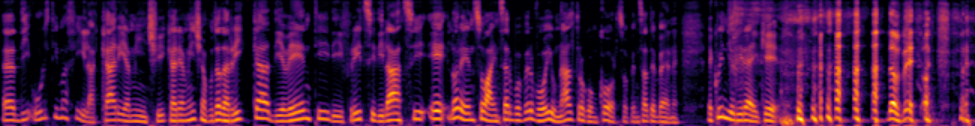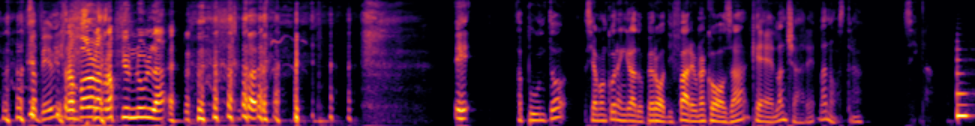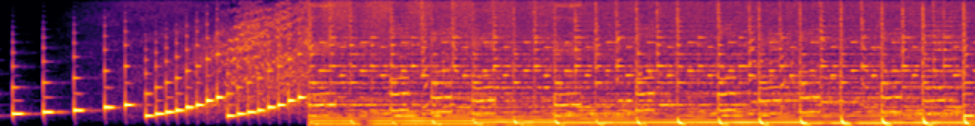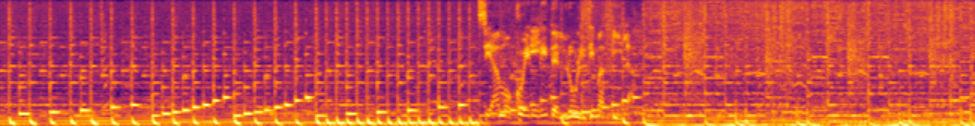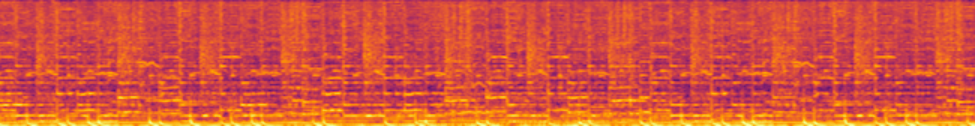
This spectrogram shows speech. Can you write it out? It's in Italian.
Eh, di ultima fila, cari amici, cari amici, una puntata ricca di eventi, di frizzi, di lazzi e Lorenzo ha in serbo per voi un altro concorso, pensate bene. E quindi io direi che... Davvero? non sapevi? Tra un po' non avrò più nulla. E appunto siamo ancora in grado però di fare una cosa che è lanciare la nostra dell'ultima fila.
